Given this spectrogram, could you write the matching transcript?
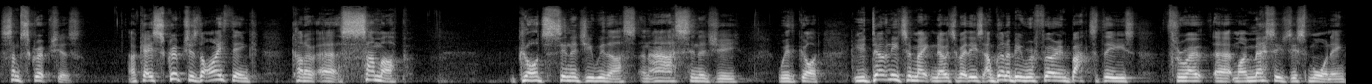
some scriptures. Okay, scriptures that I think kind of uh, sum up God's synergy with us and our synergy with God. You don't need to make notes about these. I'm going to be referring back to these throughout uh, my message this morning.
